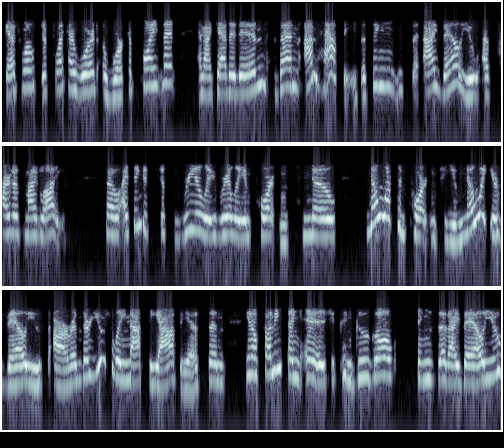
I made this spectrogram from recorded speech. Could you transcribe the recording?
schedule, just like I would a work appointment, and I get it in, then I'm happy. The things that I value are part of my life. So I think it's just really, really important to know know what's important to you, know what your values are, and they're usually not the obvious. And you know, funny thing is, you can Google things that I value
